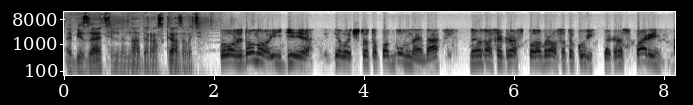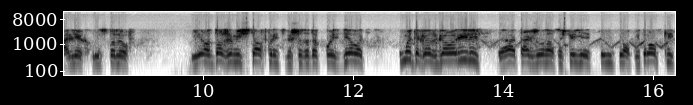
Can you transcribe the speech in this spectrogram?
обязательно надо рассказывать. Была уже давно идея сделать что-то подобное, да. Ну и у нас как раз подобрался такой как раз парень, Олег Хрусталев. И он тоже мечтал, в принципе, что-то такое сделать. Мы так разговорились, да, также у нас еще есть Станислав Петровский,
